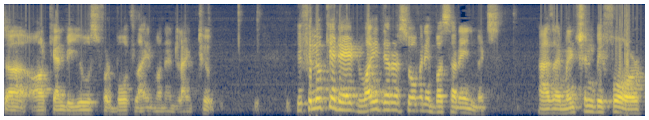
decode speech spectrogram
uh, or can be used for both line 1 and line 2. If you look at it, why there are so many bus arrangements? As I mentioned before,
